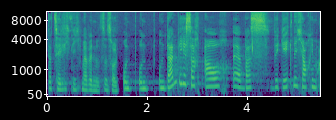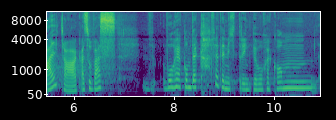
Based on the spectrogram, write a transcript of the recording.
tatsächlich nicht mehr benutzen soll. Und, und, und dann, wie gesagt, auch, äh, was begegne ich auch im Alltag? Also was, woher kommt der Kaffee, den ich trinke? Woher kommt, äh,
